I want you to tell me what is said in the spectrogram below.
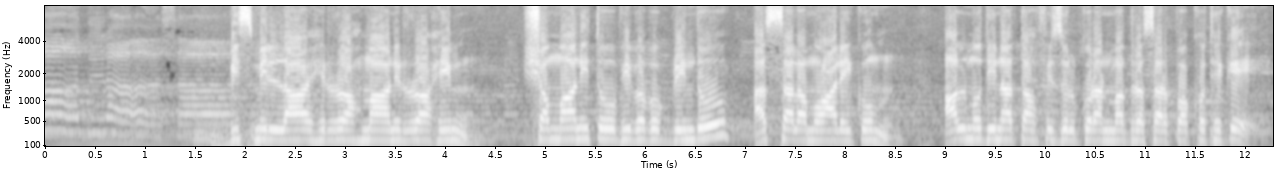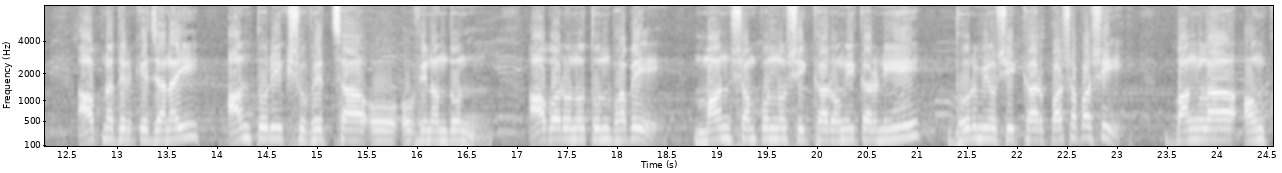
মাদ্রাসা। বিসমিল্লাহির রহমানির রহিম সম্মানিত অভিভাবক বৃন্দ, আসসালামু আলাইকুম। আলমদিনা তাহফিজুল কোরআন মাদ্রাসার পক্ষ থেকে আপনাদেরকে জানাই আন্তরিক শুভেচ্ছা ও অভিনন্দন। আবারও নতুনভাবে মানসম্পন্ন শিক্ষার অঙ্গীকার নিয়ে ধর্মীয় শিক্ষার পাশাপাশি বাংলা অঙ্ক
